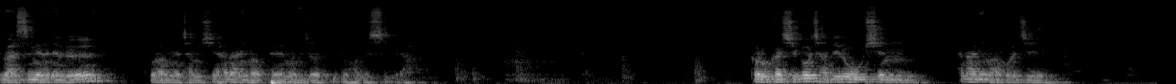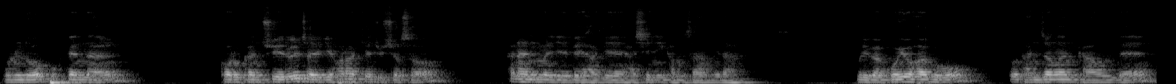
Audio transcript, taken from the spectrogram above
이 말씀의 은혜를 구하며 잠시 하나님 앞에 먼저 기도하겠습니다. 거룩하시고 자비로우신 하나님 아버지, 오늘도 복된 날 거룩한 주일을 저에게 허락해 주셔서 하나님을 예배하게 하시니 감사합니다. 우리가 고요하고 또 단정한 가운데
